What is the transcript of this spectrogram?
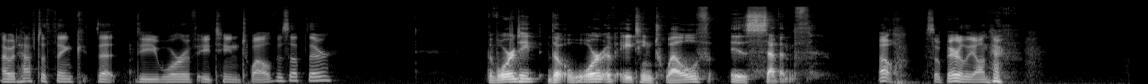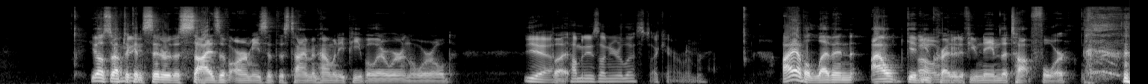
I would have to think that the War of 1812 is up there. The War, of the War of 1812 is seventh. Oh, so barely on there. You also have to consider the size of armies at this time and how many people there were in the world. Yeah. But- How many is on your list? I can't remember. I have 11. I'll give you Oh, credit okay. if you name the top four.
